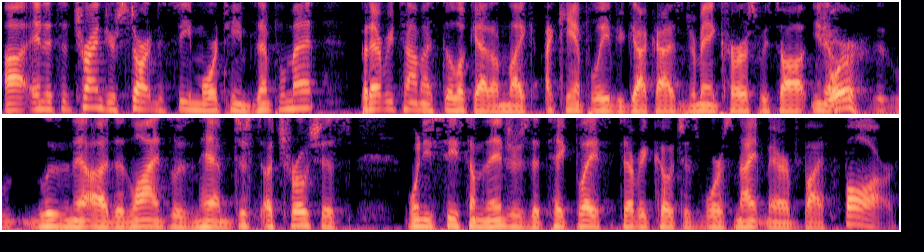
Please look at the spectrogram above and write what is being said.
Uh, and it's a trend you're starting to see more teams implement. But every time I still look at it, I'm like, I can't believe you got guys. And Jermaine Kearse, we saw, you know, Sure. losing, uh, the Lions losing him, just atrocious. When you see some of the injuries that take place, it's every coach's worst nightmare by far.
